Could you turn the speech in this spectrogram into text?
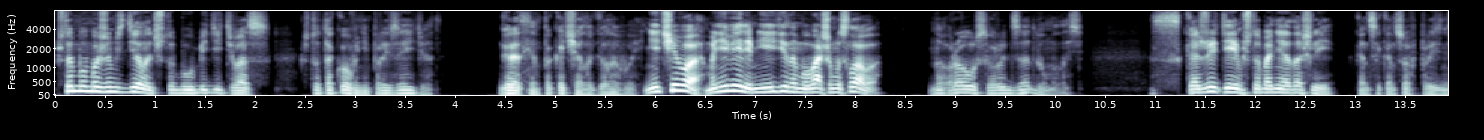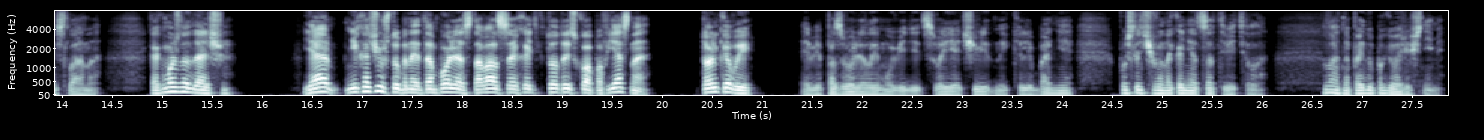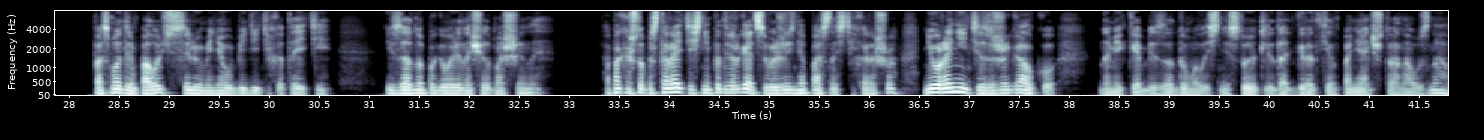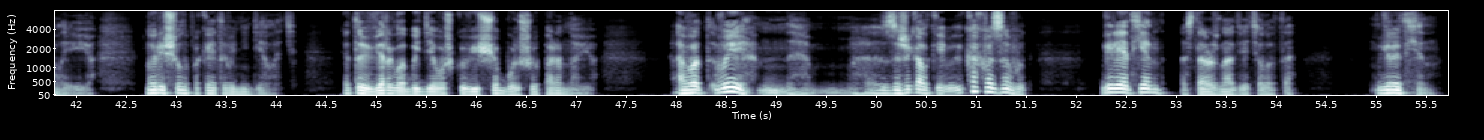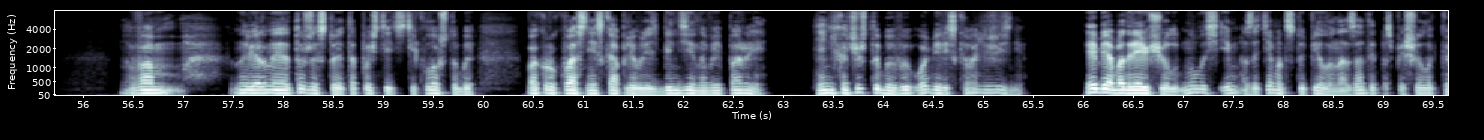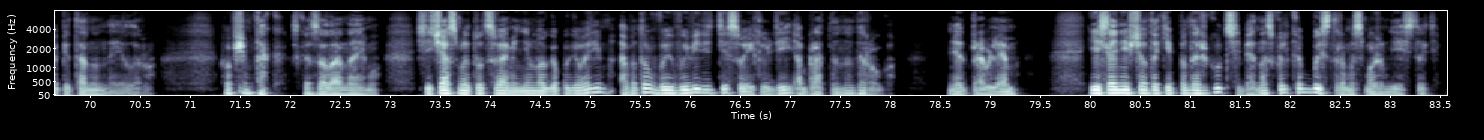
Что мы можем сделать, чтобы убедить вас, что такого не произойдет? Гретхен покачала головой. — Ничего, мы не верим ни единому вашему слову. Но Роуз вроде задумалась. — Скажите им, чтобы они отошли, — в конце концов произнесла она. Как можно дальше. Я не хочу, чтобы на этом поле оставался хоть кто-то из копов, ясно? Только вы. Эбби позволила ему видеть свои очевидные колебания, после чего, наконец, ответила. — Ладно, пойду поговорю с ними. Посмотрим, получится ли у меня убедить их отойти. И заодно поговорю насчет машины. А пока что постарайтесь не подвергать свою жизнь опасности, хорошо? Не уроните зажигалку. На миг Эбби задумалась, не стоит ли дать Гретхен понять, что она узнала ее, но решила пока этого не делать. Это ввергло бы девушку в еще большую паранойю. — А вот вы, зажигалкой, как вас зовут? — Гретхен, — осторожно ответила та. — Гретхен, вам, наверное, тоже стоит опустить стекло, чтобы вокруг вас не скапливались бензиновые пары. Я не хочу, чтобы вы обе рисковали жизнью. Эбби ободряюще улыбнулась им, а затем отступила назад и поспешила к капитану Нейлору. — В общем, так, — сказала она ему, — сейчас мы тут с вами немного поговорим, а потом вы выведете своих людей обратно на дорогу. — Нет проблем. Если они все-таки подожгут себя, насколько быстро мы сможем действовать?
